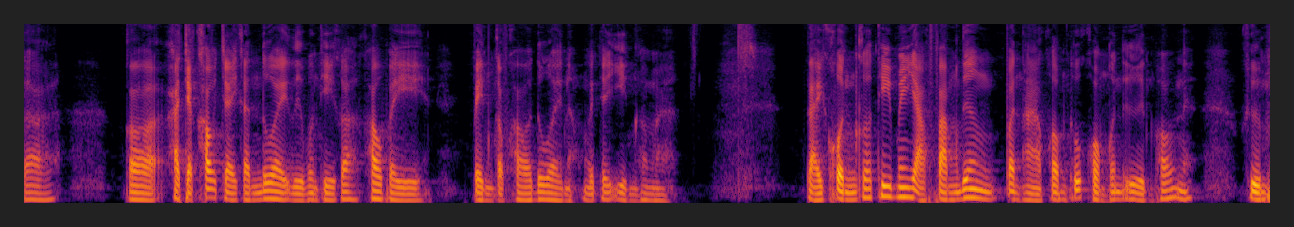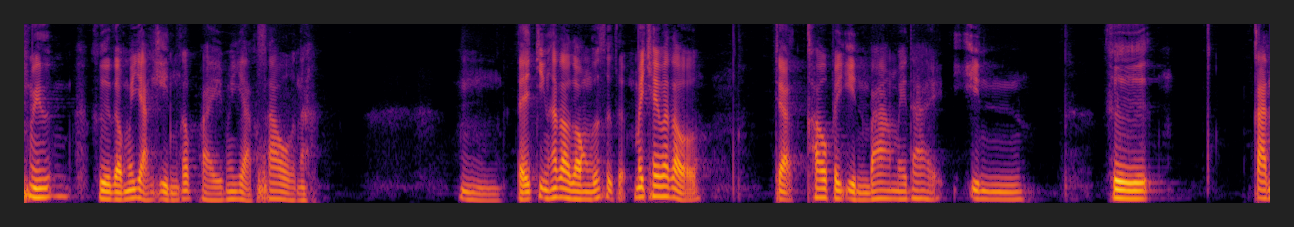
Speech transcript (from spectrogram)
ก็ ก็อาจจะเข้าใจกันด้วย หรือบางทีก็เข้าไปเป็นกับเขาด้วยนะมันก็จะอินเข้ามาหลายคนก็ที่ไม่อยากฟังเรื่องปัญหาความทุกข์ของคนอื่น เพราะเนี่ย คือไม่คือเราไม่อยากอินเข้าไป ไม่อยากเศร้านะ อืม แต่จริงถ้าเราลองรู้สึก ไม่ใช่ว่าเราจะเข้าไปอินบ้างไม่ได้ อินคือการ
